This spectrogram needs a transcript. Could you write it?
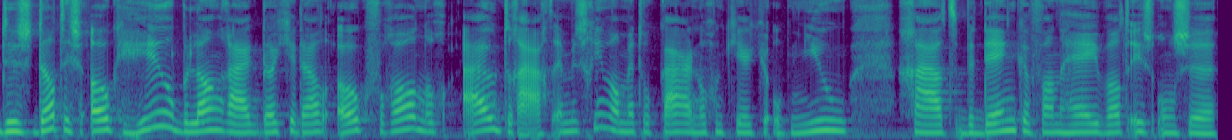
dus dat is ook heel belangrijk dat je dat ook vooral nog uitdraagt. En misschien wel met elkaar nog een keertje opnieuw gaat bedenken van hé, hey, wat is onze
